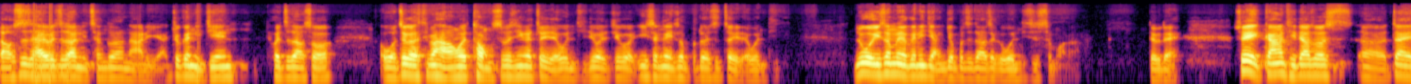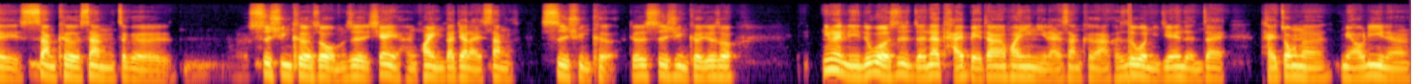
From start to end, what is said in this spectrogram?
老师才会知道你程度到哪里啊，就跟你今天会知道说，我这个地方好像会痛，是不是因为这里的问题？结果结果医生跟你说不对，是这里的问题。如果医生没有跟你讲，你就不知道这个问题是什么了，对不对？所以刚刚提到说，呃，在上课上这个视讯课的时候，我们是现在也很欢迎大家来上视讯课，就是视讯课，就是说，因为你如果是人在台北，当然欢迎你来上课啊。可是如果你今天人在台中呢、苗栗呢、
